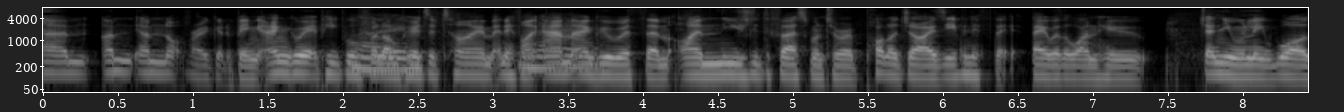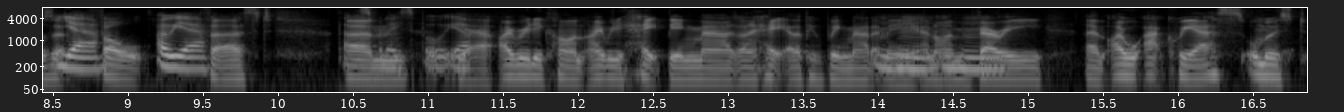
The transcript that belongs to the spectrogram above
Um, I'm, I'm not very good at being angry at people for long periods of time. And if I am angry with them, I'm usually the first one to apologize, even if they, they were the one who genuinely was at Yeah. fault Oh, yeah. first. That's relatable, yeah. I really can't. I really hate being mad, and I hate other people being mad at me. Mm-hmm, And I'm very. Um, I will acquiesce almost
